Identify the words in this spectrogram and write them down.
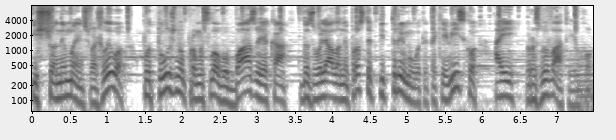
І що не менш важливо, потужну промислову базу, яка дозволяла не просто підтримувати таке військо, а й розвивати його.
